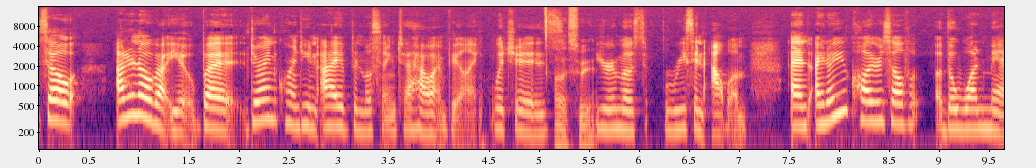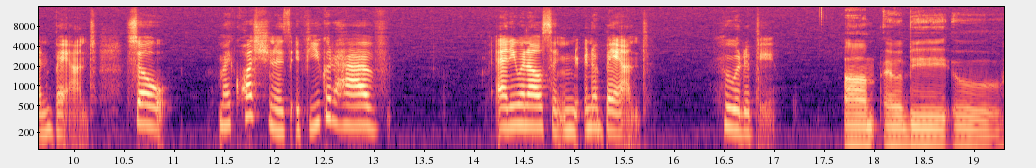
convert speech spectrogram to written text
So I don't know about you, but during the quarantine, I have been listening to How I'm Feeling, which is Oh, sweet. your most recent album. And I know you call yourself the one man band. So my question is if you could have anyone else in, in a band, who would it be? Um, it would be ooh,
